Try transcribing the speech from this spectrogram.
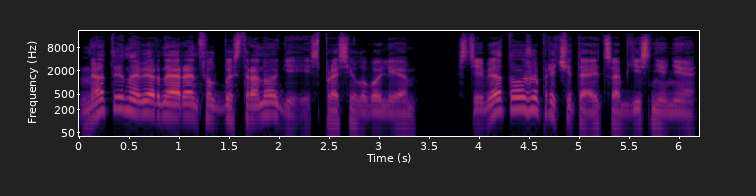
«А ты, наверное, Ренфилд быстроногий?» — спросил его Лиам. «С тебя тоже причитается объяснение».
